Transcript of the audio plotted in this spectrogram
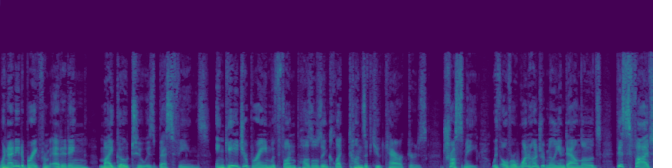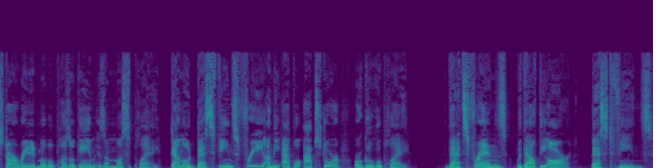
When I need a break from editing, my go-to is Best Fiends. Engage your brain with fun puzzles and collect tons of cute characters. Trust me, with over 100 million downloads, this 5-star rated mobile puzzle game is a must play. Download Best Fiends free on the Apple App Store or Google Play. That's friends without the R. Best Fiends.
